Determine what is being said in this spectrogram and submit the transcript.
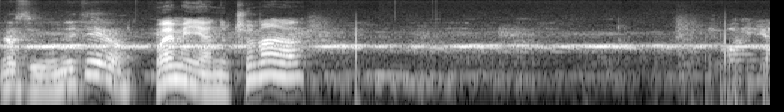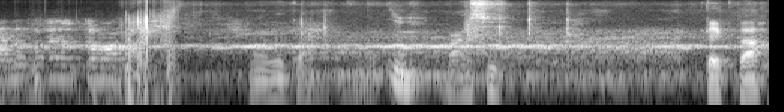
Là, c'est où on était, là. Ouais, mais il y a un autre chemin là. Je crois qu'il y a un autre panneau de commande. Ah, d'accord. Où? Ah, ici. Quelque part.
